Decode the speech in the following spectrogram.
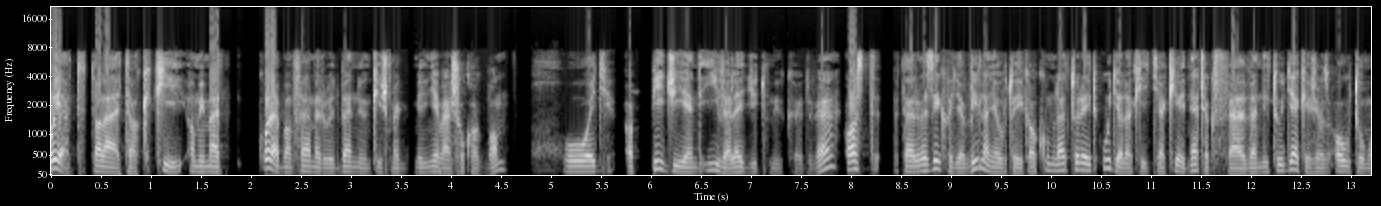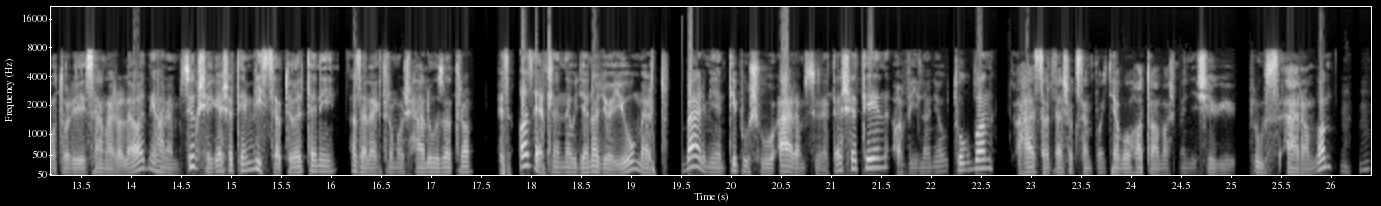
olyat találtak ki, ami már korábban felmerült bennünk is, meg még nyilván sokakban, hogy a PG&E-vel együttműködve azt tervezik, hogy a villanyautóik akkumulátorait úgy alakítják ki, hogy ne csak felvenni tudják és az automotoré számára leadni, hanem szükség esetén visszatölteni az elektromos hálózatra. Ez azért lenne ugye nagyon jó, mert bármilyen típusú áramszünet esetén a villanyautókban a háztartások szempontjából hatalmas mennyiségű plusz áram van, uh-huh.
